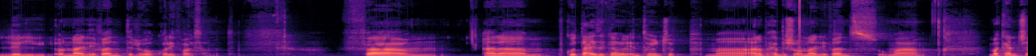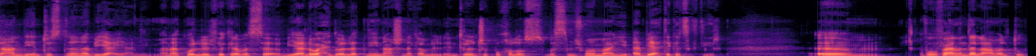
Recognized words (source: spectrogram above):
لل online event اللي هو Qualify Summit ف أنا كنت عايز أكمل internship ما أنا بحبش online events وما ما كانش عندي interest إن أنا أبيع يعني. أنا كل الفكرة بس أبيع لواحد ولا اتنين عشان أكمل ال internship وخلاص بس مش مهم أبيع tickets كتير. فهو فعلا ده اللي عملته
